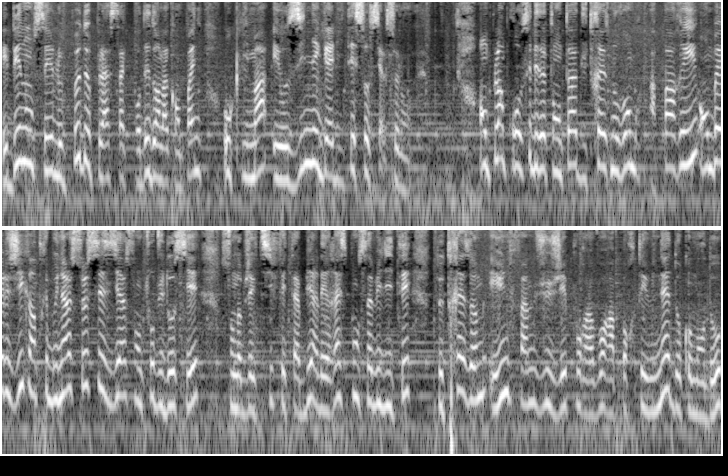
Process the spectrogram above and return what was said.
et dénoncer le peu de place accordée dans la campagne au climat et aux inégalités sociales, selon eux. En plein procès des attentats du 13 novembre à Paris, en Belgique, un tribunal se saisit à son tour du dossier. Son objectif, établir les responsabilités de 13 hommes et une femme jugés pour avoir apporté une aide aux commandos.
